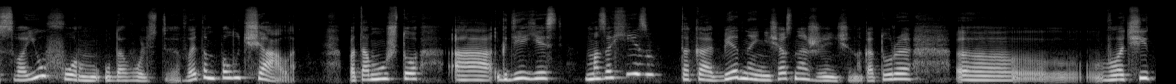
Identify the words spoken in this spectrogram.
свою форму удовольствия в этом получала. Потому что а, где есть Мазохизм такая бедная несчастная женщина, которая э, влачит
